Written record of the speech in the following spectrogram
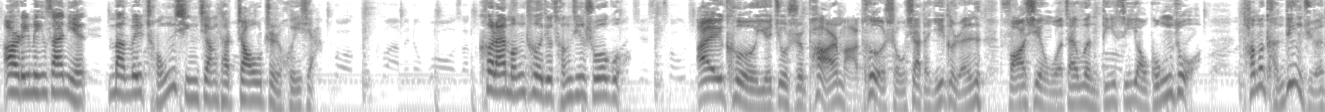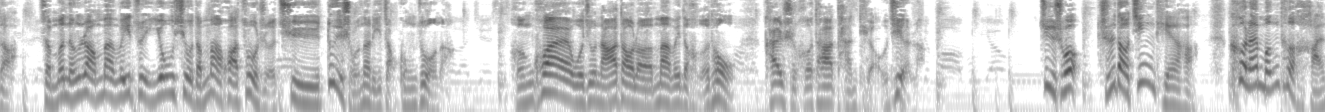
二零零三年，漫威重新将他招至麾下。克莱蒙特就曾经说过。埃克，也就是帕尔马特手下的一个人，发现我在问 DC 要工作，他们肯定觉得怎么能让漫威最优秀的漫画作者去对手那里找工作呢？很快我就拿到了漫威的合同，开始和他谈条件了。据说，直到今天哈，克莱蒙特还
